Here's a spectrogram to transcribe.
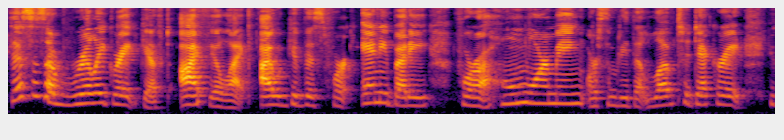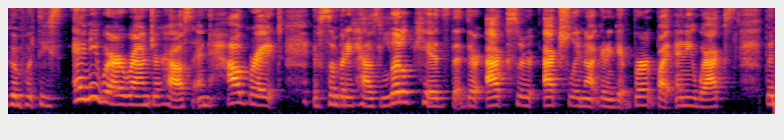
This is a really great gift, I feel like. I would give this for anybody for a home warming or somebody that loved to decorate. You can put these anywhere around your house and how great if somebody has little kids that they're actually, not gonna get burnt by any wax. The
